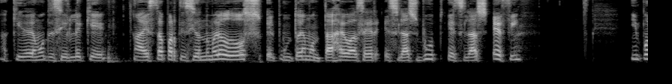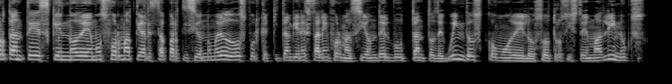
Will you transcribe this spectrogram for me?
Aquí debemos decirle que a esta partición número 2 el punto de montaje va a ser slash boot slash EFI. Importante es que no debemos formatear esta partición número 2 porque aquí también está la información del boot tanto de Windows como de los otros sistemas Linux.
